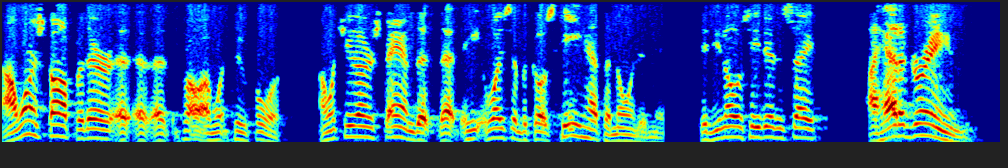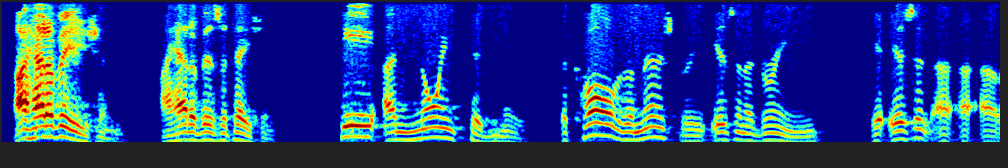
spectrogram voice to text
Now, I want to stop right there at, at, at the I went too far. I want you to understand that, that he, what he said, because he hath anointed me. Did you notice he didn't say, I had a dream, I had a vision, I had a visitation. He anointed me. The call to the ministry isn't a dream. It isn't, a, a, a,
